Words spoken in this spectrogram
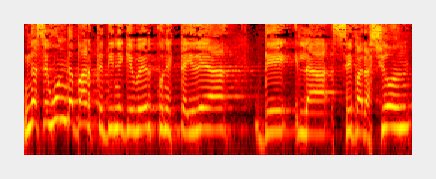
Una segunda parte tiene que ver con esta idea de la separación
